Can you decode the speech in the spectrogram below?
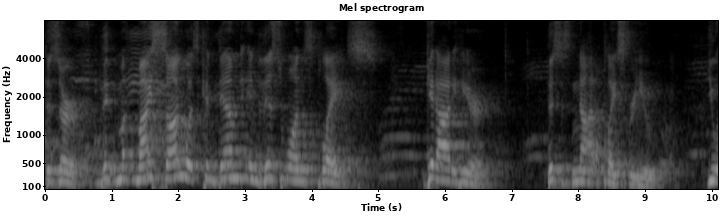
deserved. My son was condemned in this one's place. Get out of here. This is not a place for you. you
